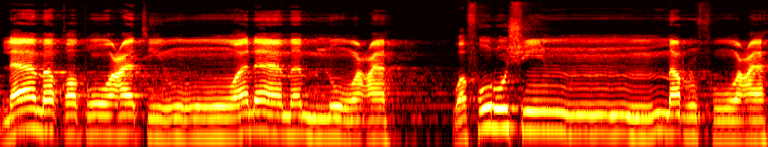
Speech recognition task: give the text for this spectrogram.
لا مقطوعة ولا ممنوعة وفرش مرفوعة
